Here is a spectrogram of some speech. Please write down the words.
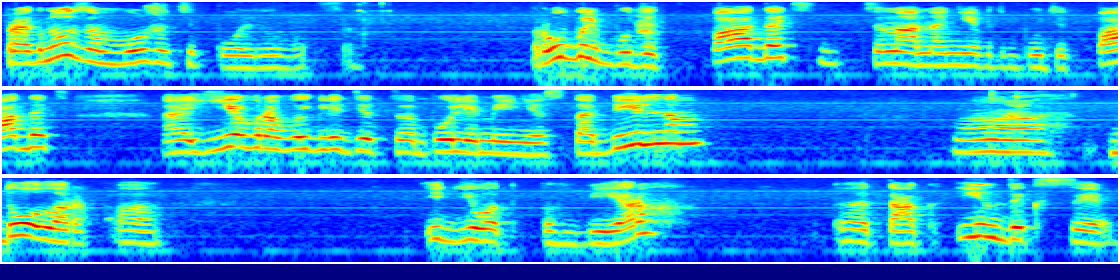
прогнозом можете пользоваться. Рубль будет падать, цена на нефть будет падать, а евро выглядит более-менее стабильным, а, доллар а, идет вверх, э, так, индексы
